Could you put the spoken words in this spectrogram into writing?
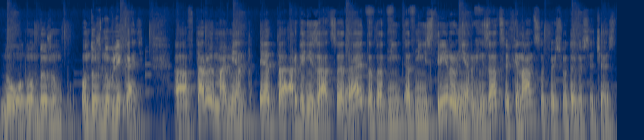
ну, он должен, он должен увлекать. А второй момент – это организация, да, это администрирование, организация, финансы, то есть вот эта вся часть.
